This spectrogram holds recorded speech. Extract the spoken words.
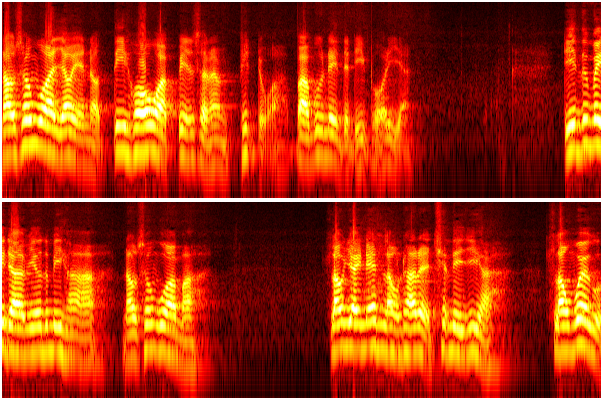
နောက်ဆုံးဘဝရောက်ရင်တော့တိဟောဝပိစရံဖြစ်တော်ပါပုနေတတိဘောရိယဒီသူမိတ်တာမျိုးသမီးဟာနောက်ဆုံးဘဝမှာ လောင်ကြိုင်နဲ့လောင်ထားတဲ့ချင်းသေးကြီးဟာလောင်ဘွဲကို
